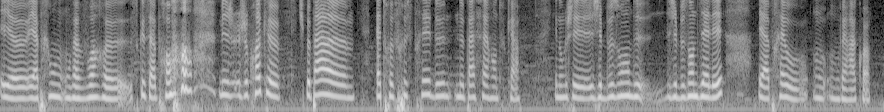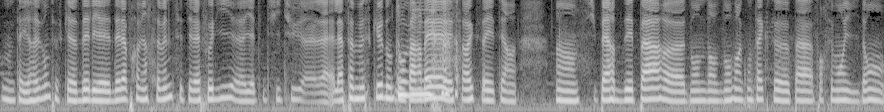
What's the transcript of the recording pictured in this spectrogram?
et, euh, et après on, on va voir euh, ce que ça prend mais je, je crois que je peux pas euh, être frustrée de ne pas faire en tout cas et donc j'ai besoin d'y aller et après on, on verra quoi T'as eu raison parce que dès, les, dès la première semaine c'était la folie. Euh, Il y a tout de suite eu euh, la, la fameuse queue dont on Oui. parlait. c'est vrai que ça a été un, un super départ euh, dans, dans, dans un contexte pas forcément évident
